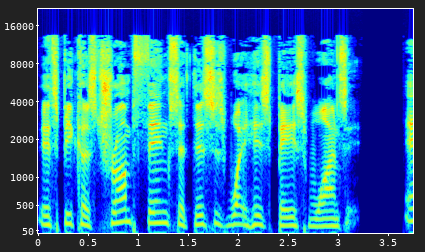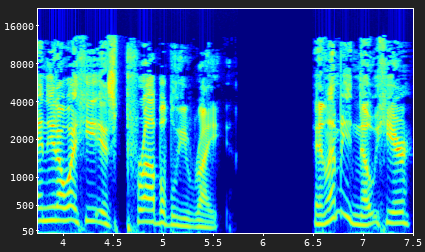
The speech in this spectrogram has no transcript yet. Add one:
It's because Trump thinks that this is what his base wants. And you know what? He is probably right. And let me note here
